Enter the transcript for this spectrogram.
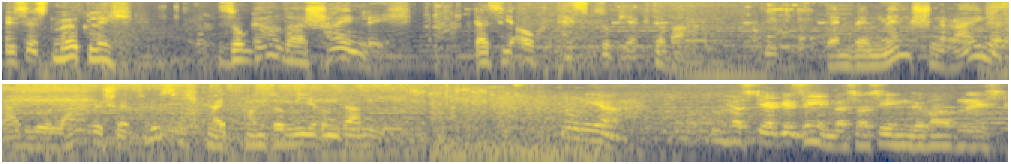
Es ist möglich, sogar wahrscheinlich, dass sie auch Testsubjekte waren. Denn wenn Menschen reine radiolarische Flüssigkeit konsumieren, dann Nun ja, du hast ja gesehen, was aus ihnen geworden ist.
